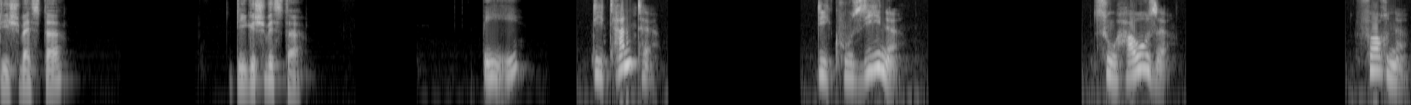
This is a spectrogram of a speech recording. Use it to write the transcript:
Die Schwester. Die Geschwister. B. Die Tante. Die Cousine. Zu Hause. Vorne.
